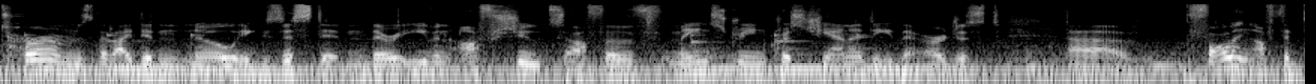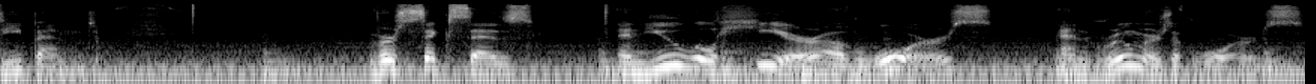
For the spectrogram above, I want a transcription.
terms that I didn't know existed, and there are even offshoots off of mainstream Christianity that are just uh, falling off the deep end. Verse 6 says, And you will hear of wars and rumors of wars.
